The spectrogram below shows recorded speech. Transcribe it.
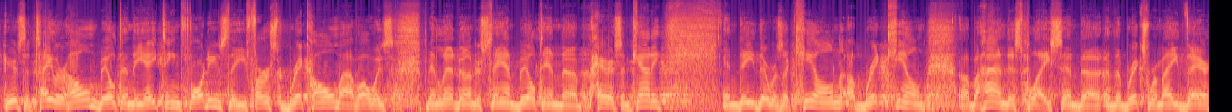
Here's the Taylor home built in the 1840s, the first brick home I've always been led to understand built in uh, Harrison County. Indeed, there was a kiln, a brick kiln uh, behind this place, and uh, the bricks were made there.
